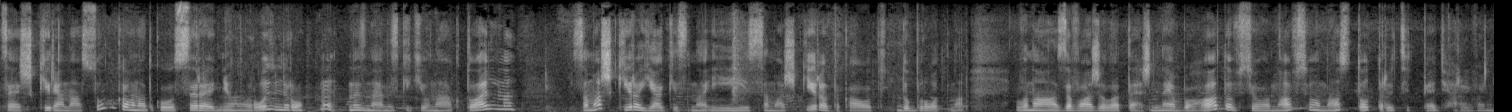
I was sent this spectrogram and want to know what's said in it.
це шкіряна сумка, вона такого середнього розміру. Ну, не знаю наскільки вона актуальна. Сама шкіра якісна і сама шкіра така от добротна. Вона заважила теж небагато, всього-навсього на 135 гривень.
